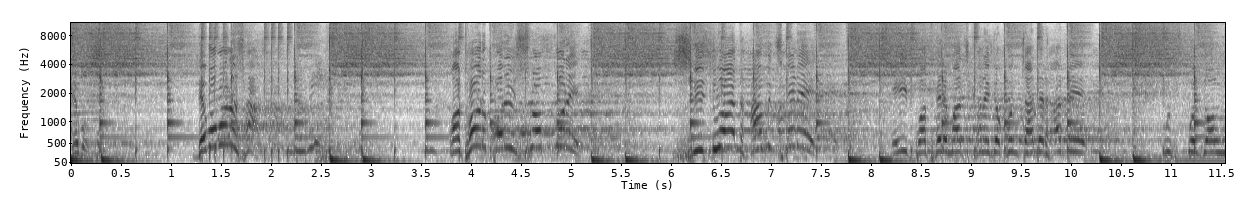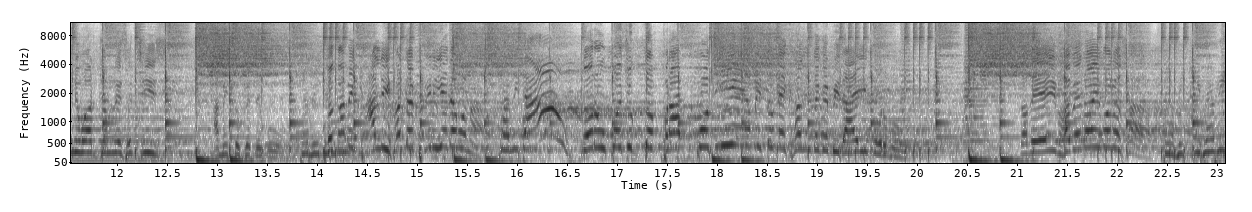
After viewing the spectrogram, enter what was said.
দেব। দেব মনসা? কঠোর পরিশ্রম করে সিজুয়া ধাম ছেড়ে এই পথের মাঝখানে যখন চাঁদের হাতে পুষ্প জল নেওয়ার জন্য এসেছিস আমি তোকে দেবো। তোকে আমি খালি হাতে ফিরিয়ে দেবো না। স্বামী দাও। তোর উপযুক্ত প্রাপ্য দিয়ে আমি তোকে এখান থেকে বিদায় করব। তবে এইভাবে নয় মনে স্যার কীভাবে?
